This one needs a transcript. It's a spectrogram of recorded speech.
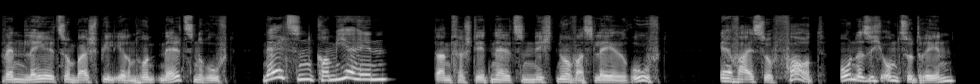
Wenn Lael zum Beispiel ihren Hund Nelson ruft, Nelson, komm hier hin, dann versteht Nelson nicht nur, was Lael ruft, er weiß sofort, ohne sich umzudrehen,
